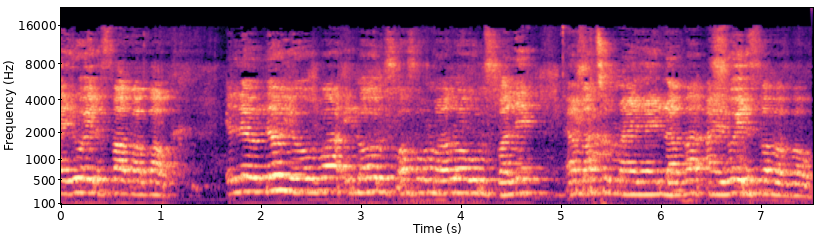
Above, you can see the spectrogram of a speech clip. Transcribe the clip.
ayuu ilfaababaa ilowilowyoba iloo ulfafo malo ulfale amatumailaylaba ayuu ilfababaa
